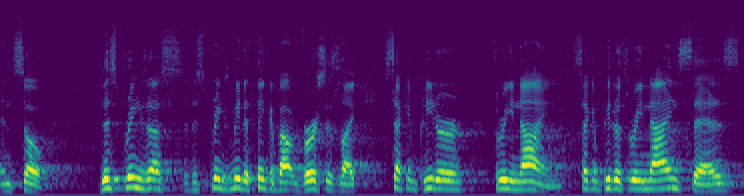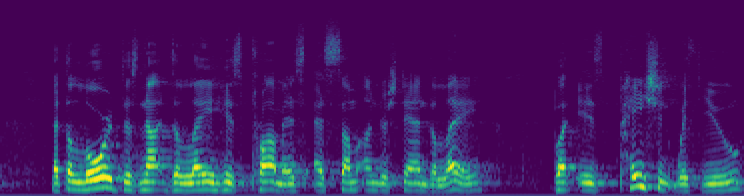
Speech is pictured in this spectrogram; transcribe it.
And so this brings us, this brings me to think about verses like 2 Peter 3 9. 2 Peter 3 9 says that the Lord does not delay his promise as some understand delay but is patient with you,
